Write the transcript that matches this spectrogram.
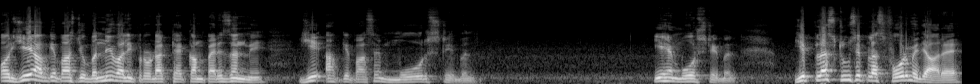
और ये आपके पास जो बनने वाली प्रोडक्ट है कंपैरिजन में, ये आपके पास है मोर स्टेबल ये है मोर स्टेबल ये प्लस टू से प्लस फोर में जा रहा है।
